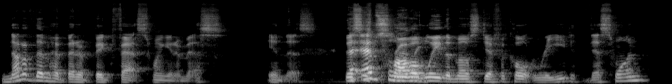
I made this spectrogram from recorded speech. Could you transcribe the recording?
none of them have been a big fat swing and a miss in this. This is Absolutely. probably the most difficult read. This one.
